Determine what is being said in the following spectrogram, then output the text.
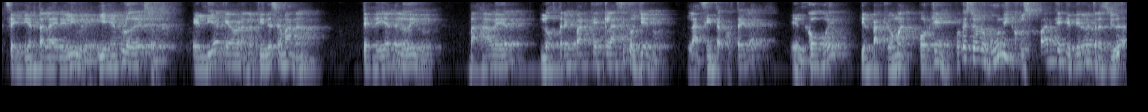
se divierta al aire libre. Y ejemplo de eso, el día que abran el fin de semana, desde ya te lo digo, vas a ver los tres parques clásicos llenos, la cinta costera, el Cowboy y el Parque Omar. ¿Por qué? Porque son los únicos parques que tiene nuestra ciudad.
